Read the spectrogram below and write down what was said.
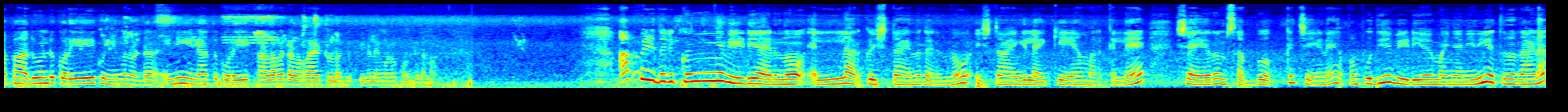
അപ്പോൾ അതുകൊണ്ട് കുറേ കുഞ്ഞുങ്ങളുണ്ട്. ഇനി ഇതിനകത്ത് കുറേ കളർ കളറായിട്ടുള്ള ഗപ്പികളെയും കൂടെ കൊണ്ടുവരണം അപ്പോൾ ഇതൊരു കുഞ്ഞു വീഡിയോ ആയിരുന്നു. എല്ലാവർക്കും ഇഷ്ടമായെന്ന് കരുതുന്നു. ഇഷ്ടമായെങ്കിൽ ലൈക്ക് ചെയ്യാൻ മറക്കല്ലേ? ഷെയറും സബും ഒക്കെ ചെയ്യണേ. അപ്പം പുതിയ വീഡിയോയുമായി ഞാൻ ഇനി എത്തുന്നതാണ്.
